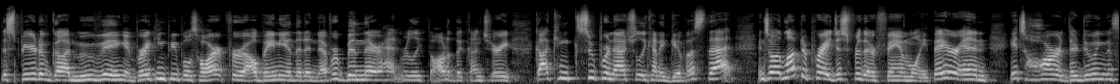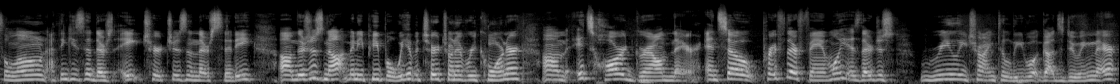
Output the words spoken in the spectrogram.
the Spirit of God moving and breaking people's heart for Albania that had never been there, hadn't really thought of the country, God can supernaturally kind of give us that. And so I'd love to pray just for their family. They are in, it's hard. They're doing this alone. I think he said there's eight churches in their city. Um, there's just not many people. We have a church on every corner. Um, it's hard ground there. And so pray for their family as they're just really trying to lead what God's doing there.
